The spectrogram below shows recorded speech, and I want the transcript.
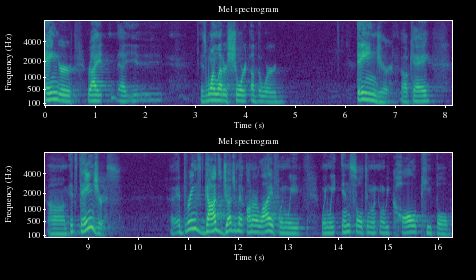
anger, right, uh, is one letter short of the word danger, okay? Um, it's dangerous. It brings God's judgment on our life when we, when we insult and when, when we call people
